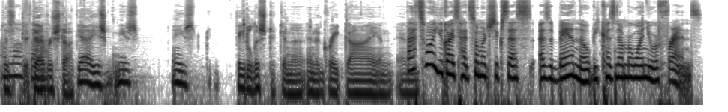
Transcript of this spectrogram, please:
I to, to, ever stop. Yeah, he's he's he's fatalistic and a and a great guy, and, and That's why you guys had so much success as a band, though, because number one, you were friends.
